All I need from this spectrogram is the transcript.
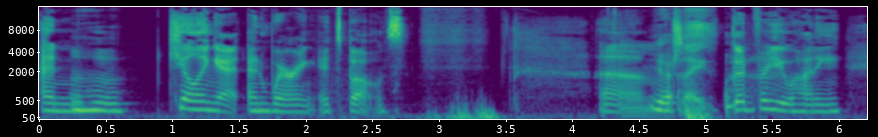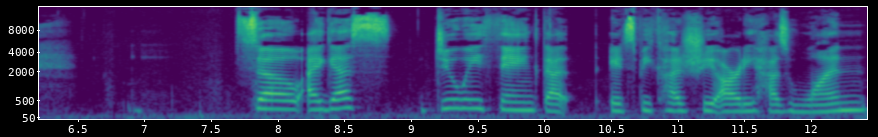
and killing it and wearing its bones. Um, Yes. Like, good for you, honey. So I guess, do we think that it's because she already has one?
